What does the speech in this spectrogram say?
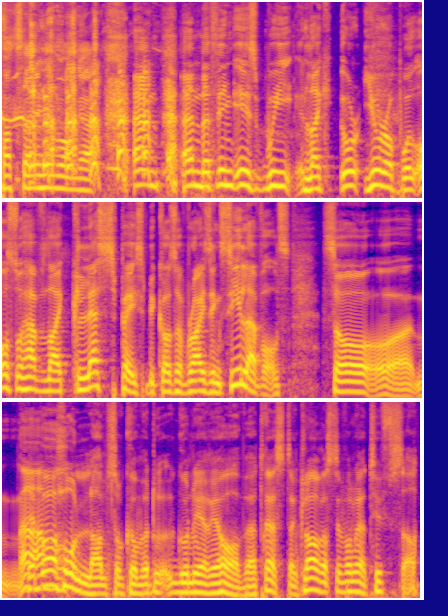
fattar ni hur många, and and the thing is, we like Eur- Europe will also have like less space because of rising sea levels. So uh, Det är bara Holland som kommer gå ner i havet. Resten klarar sig väl rätt hyfsat.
